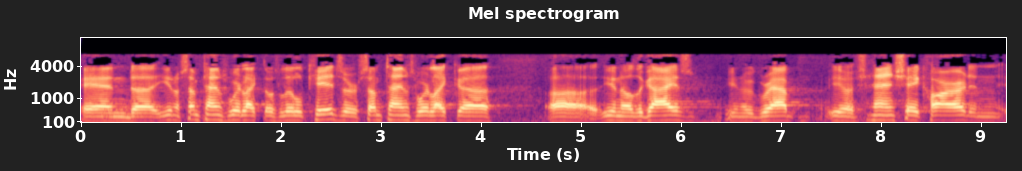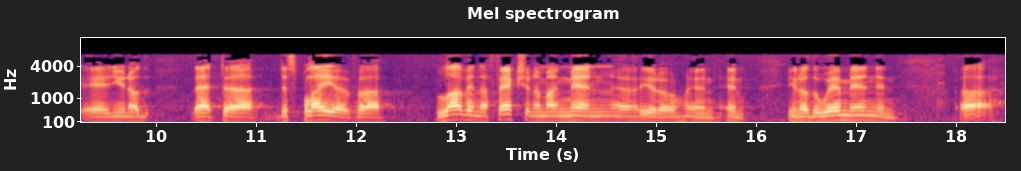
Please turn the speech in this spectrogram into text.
And, uh, you know, sometimes we're like those little kids or sometimes we're like, uh, uh, you know, the guys, you know, grab, you know, handshake hard and, and you know, that uh, display of uh, love and affection among men, uh, you know, and, and, you know, the women and... Uh,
